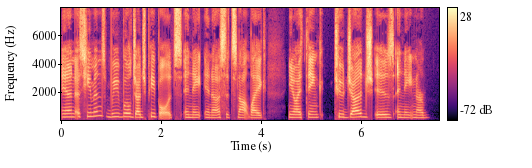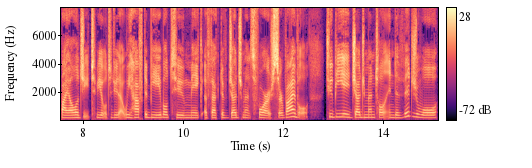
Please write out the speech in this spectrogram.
And as humans, we will judge people. It's innate in us. It's not like, you know, I think to judge is innate in our biology to be able to do that. We have to be able to make effective judgments for our survival. To be a judgmental individual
